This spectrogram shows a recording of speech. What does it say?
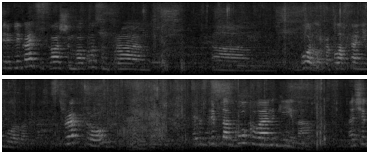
перекликается с вашим вопросом про эм, горло, про полоскание горла. Strep throat – это стрептококковая ангина. Значит,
